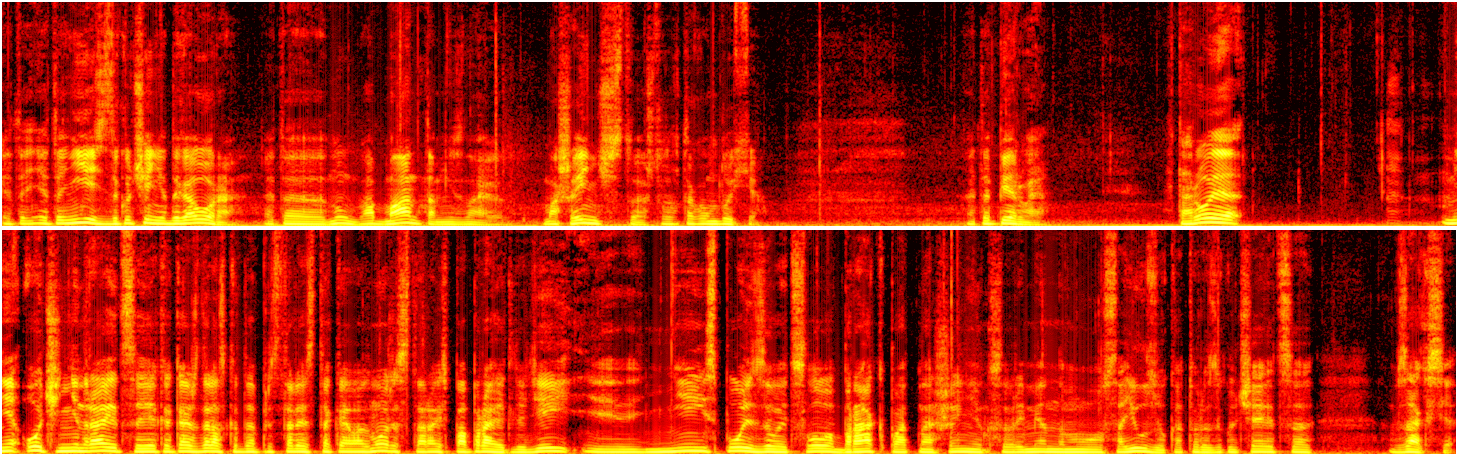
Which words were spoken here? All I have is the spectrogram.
это, это не есть заключение договора. Это, ну, обман, там, не знаю, мошенничество, что-то в таком духе. Это первое. Второе, мне очень не нравится, я каждый раз, когда представляется такая возможность, стараюсь поправить людей, не использовать слово «брак» по отношению к современному союзу, который заключается в ЗАГСе.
